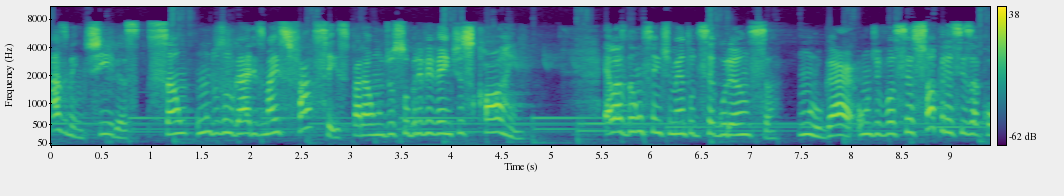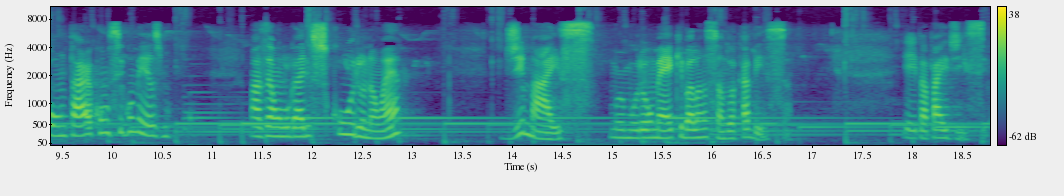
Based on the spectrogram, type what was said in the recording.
As mentiras são um dos lugares mais fáceis para onde os sobreviventes correm. Elas dão um sentimento de segurança, um lugar onde você só precisa contar consigo mesmo. Mas é um lugar escuro, não é? Demais, murmurou Mac balançando a cabeça. E aí papai disse:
